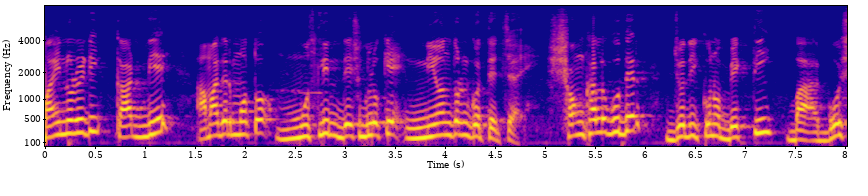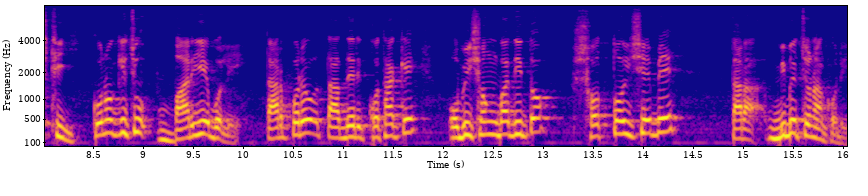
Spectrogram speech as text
মাইনরিটি কার্ড দিয়ে আমাদের মতো মুসলিম দেশগুলোকে নিয়ন্ত্রণ করতে চায়। সংখ্যালঘুদের যদি কোনো ব্যক্তি বা গোষ্ঠী কোনো কিছু বাড়িয়ে বলে, তারপরেও তাদের কথাকে অবিসংবাদিত সত্য হিসেবে তারা বিবেচনা করে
